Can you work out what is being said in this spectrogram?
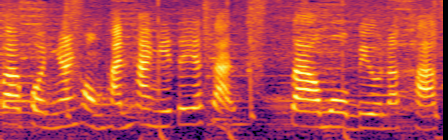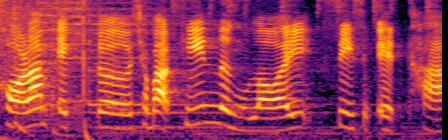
ฝากผลงานของพันทางนิตยสาร s o u n d Mobile นะคะ คอลัมน์ e g g e r ฉบับที่ 141 ค่ะ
